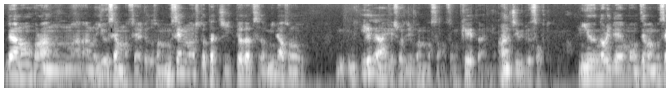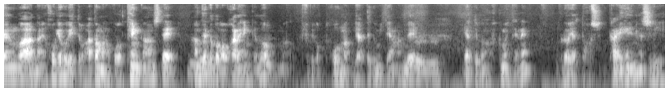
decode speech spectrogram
で、あの、ほら、あの、まあ、あの、有線もそうやけど、その無線の人たちって、だってさ、みんなその、入れてないでしょ、自分のさ、その携帯に。アンチウイルスソフト。いうノリでもう全部無線はない、ほげほげって頭のこう転換して、安全かどうか分からへんけど、まあ、ピコピコとこううまくやっていくみたいなんで、うんやっていくのを含めてね、これをやってほしい。大変やし、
